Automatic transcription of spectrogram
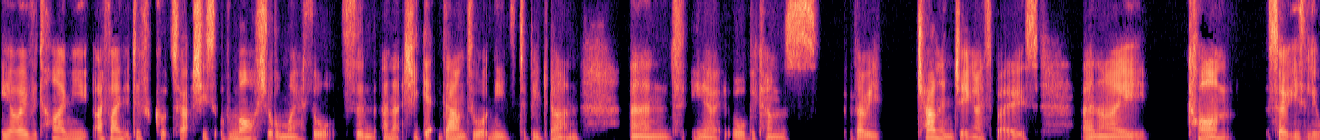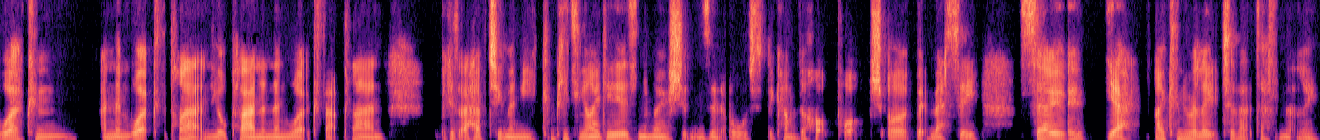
you know, over time, you, I find it difficult to actually sort of marshal my thoughts and, and actually get down to what needs to be done. And, you know, it all becomes very challenging, I suppose. And I can't so easily work and and then work the plan, your plan, and then work that plan because I have too many competing ideas and emotions, and it all just becomes a hot potch or a bit messy. So yeah, I can relate to that definitely.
